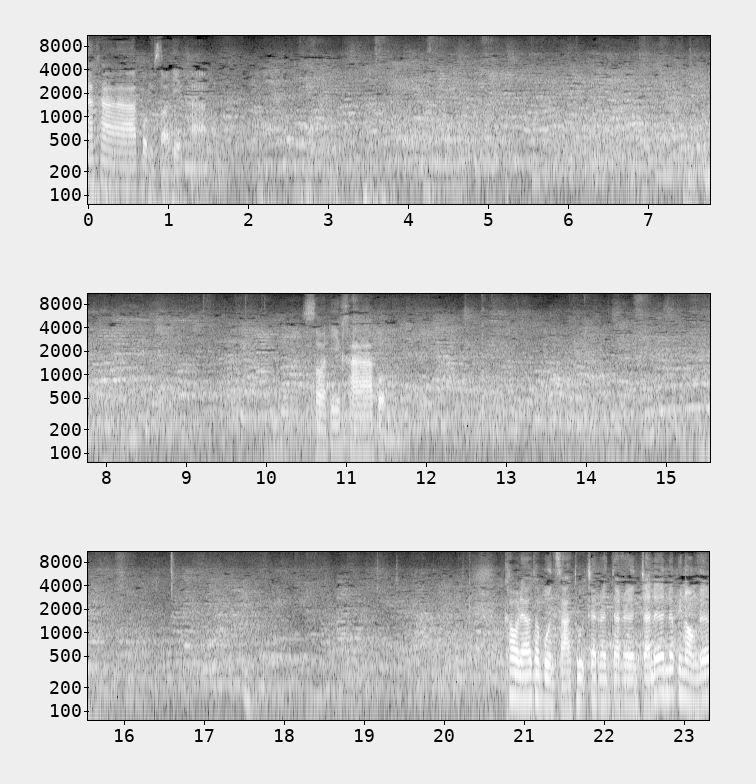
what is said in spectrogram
นะครับผมสวัสดีครับสวัสดีครับผม เข้าแล้วทำบุญสาธุเจริญเจริญเจริญเด้อพี่น้องเด้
